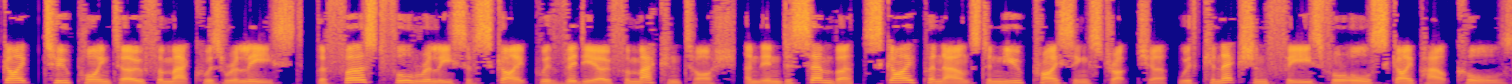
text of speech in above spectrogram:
Skype 2.0 for Mac was released, the first full release of Skype with video for Macintosh, and in December, Skype announced a new pricing structure, with connection fees for all Skype-out calls.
